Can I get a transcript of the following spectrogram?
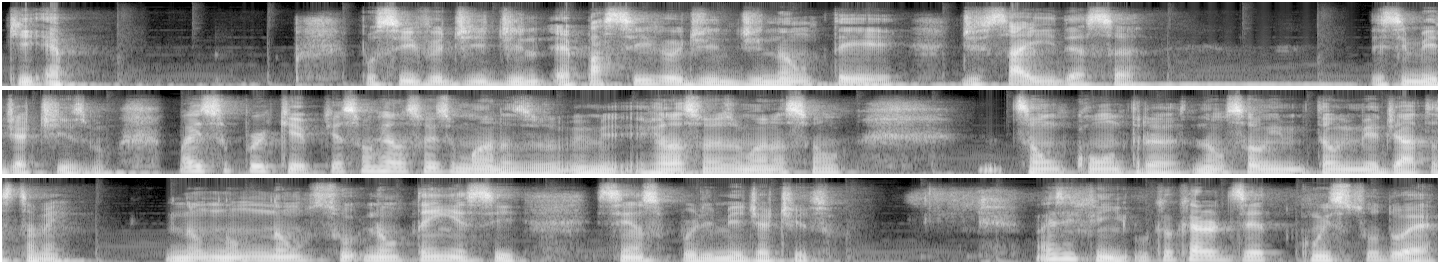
Que é possível de, de é passível de, de não ter de sair dessa desse imediatismo. Mas isso por quê? Porque são relações humanas. Relações humanas são são contra, não são tão imediatas também. Não, não, não, não tem esse senso por imediatismo. Mas enfim, o que eu quero dizer com isso tudo é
